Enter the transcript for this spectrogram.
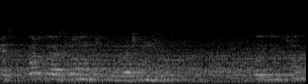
Yes, what was wrong to Batumbu? Because you took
